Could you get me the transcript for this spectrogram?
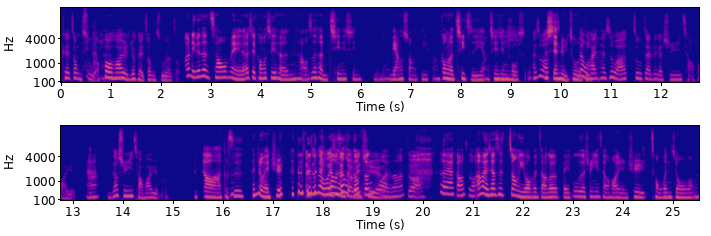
可以种树哦，后花园就可以种树那种。啊，里面真的超美的，而且空气很好，是很清新的那种凉爽的地方，跟我的气质一样清新脱俗。还是我仙女住的那我还还是我要住在那个薰衣草花园啊？你知道薰衣草花园吗？知道啊，可是很久没去。真的，我 也是很久没去了。对啊，对啊，搞什么？阿满下次种油，我们找个北部的薰衣草花园去重温旧梦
